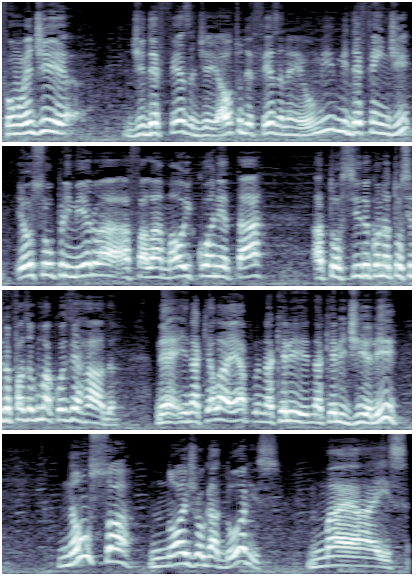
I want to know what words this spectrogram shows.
Foi um momento de, de defesa, de autodefesa, né? Eu me, me defendi. Eu sou o primeiro a, a falar mal e cornetar a torcida quando a torcida faz alguma coisa errada. Né? E naquela época, naquele, naquele dia ali, não só nós jogadores, mas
